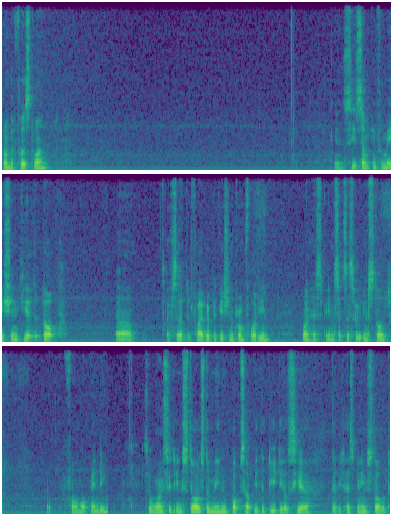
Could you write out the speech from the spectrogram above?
from the first one can see some information here at the top. Uh, I've selected 5 applications from 14 one has been successfully installed 4 more pending. So once it installs the menu pops up with the details here that it has been installed.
